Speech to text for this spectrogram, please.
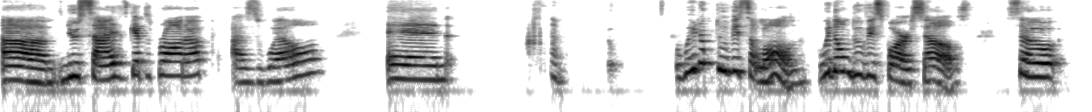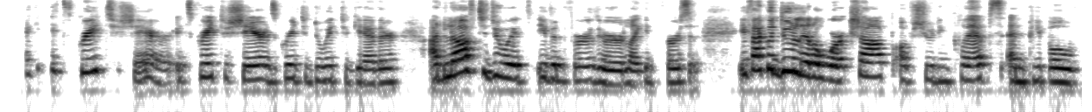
Um, new sides gets brought up as well, and we don't do this alone. We don't do this for ourselves. So it's great to share. It's great to share. It's great to do it together. I'd love to do it even further, like in person. If I could do a little workshop of shooting clips and people,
